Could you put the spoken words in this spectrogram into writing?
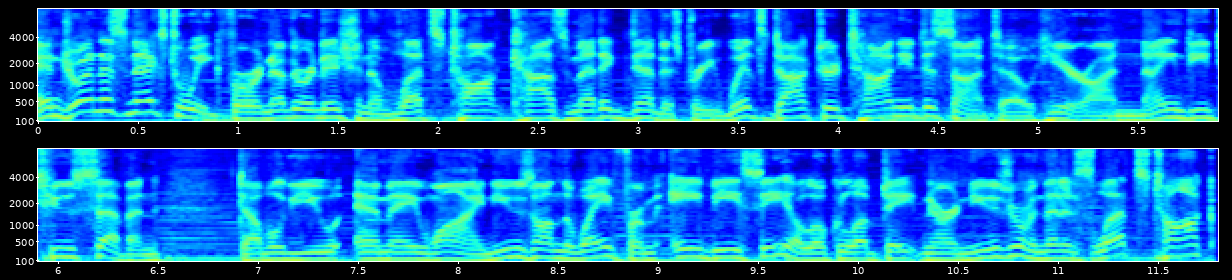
And join us next week for another edition of Let's Talk Cosmetic Dentistry with Dr. Tanya DeSanto here on 92.7 WMAY. News on the way from ABC, a local update in our newsroom, and then it's Let's Talk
